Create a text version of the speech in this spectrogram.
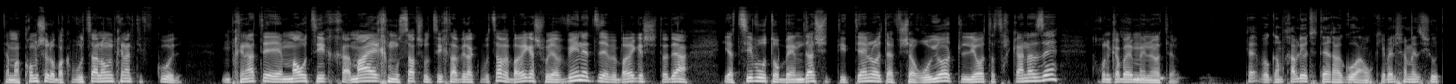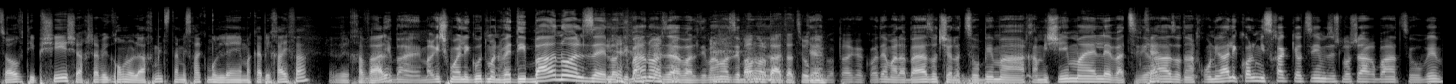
את המקום שלו בקבוצה, לא מבחינת תפקוד. מבחינת אה, מה הוא צריך, מה הערך מוסף שהוא צריך להביא לקבוצה, וברגע שהוא יבין את זה, וברגע שאתה יודע, יציבו אותו בעמדה שתיתן לו את האפשרויות להיות השחקן הזה, אנחנו נקבל ממנו יותר. כן, והוא גם חייב להיות יותר רגוע, הוא קיבל שם איזשהו צהוב טיפשי שעכשיו יגרום לו להחמיץ את המשחק מול אה, מכבי חיפה, זה חבל. אני מרגיש כמו אלי גוטמן, ודיברנו על זה, לא דיברנו על זה, אבל דיברנו על זה. דיברנו על בעיית הצהובים. כן, בפרק הקודם, על הבעיה הזאת של הצהובים החמישים האלה, והצבירה כן. הזאת, אנחנו נראה לי כל משחק יוצאים עם זה שלושה ארבעה צהובים.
